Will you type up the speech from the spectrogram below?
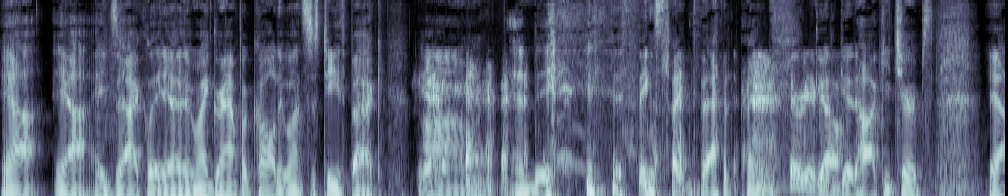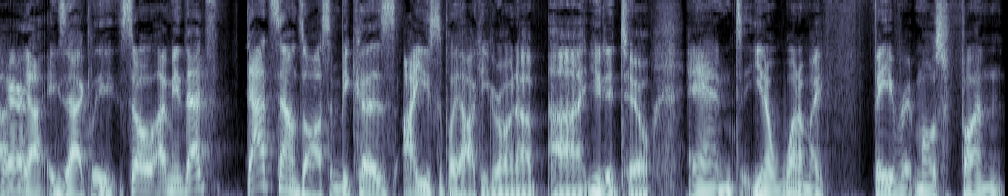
Yeah, yeah, exactly. Yeah, my grandpa called. He wants his teeth back. Yeah. Um, and things like that. Right. There you good, go. Good hockey chirps. Yeah, yeah, yeah, exactly. So, I mean, that's that sounds awesome because I used to play hockey growing up. Uh, you did too, and you know, one of my favorite, most fun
